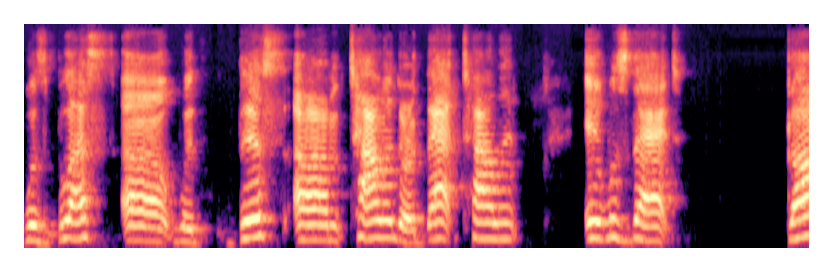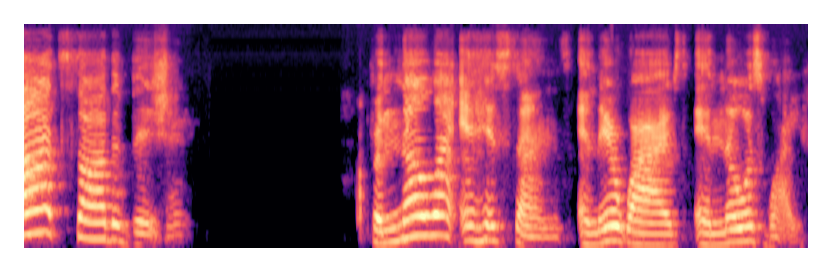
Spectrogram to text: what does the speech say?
was blessed uh with this um talent or that talent. It was that God saw the vision for Noah and his sons and their wives and Noah's wife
